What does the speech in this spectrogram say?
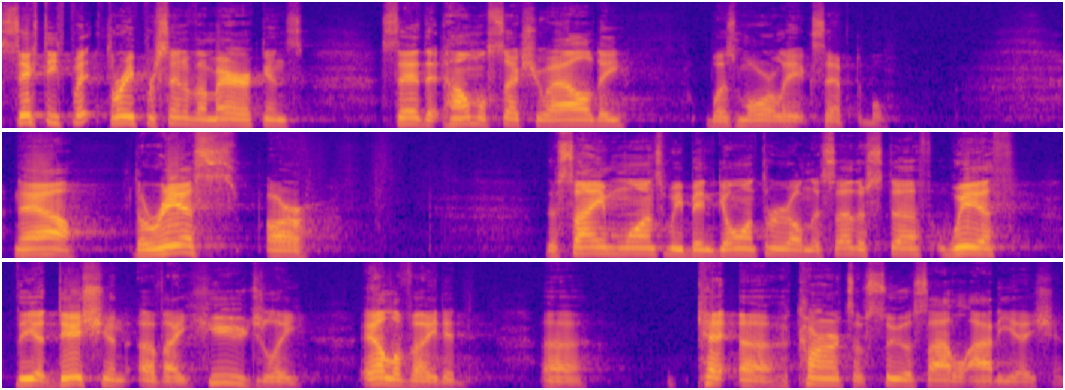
63% of Americans said that homosexuality was morally acceptable. Now, the risks are the same ones we've been going through on this other stuff with the addition of a hugely elevated uh, ca- uh, occurrence of suicidal ideation.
